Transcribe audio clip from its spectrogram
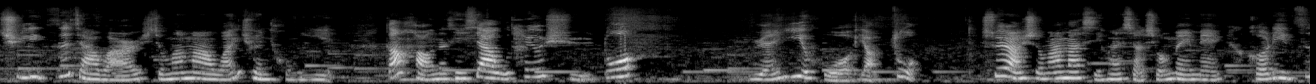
去丽兹家玩，熊妈妈完全同意。刚好那天下午她有许多园艺活要做。虽然熊妈妈喜欢小熊妹妹和丽兹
